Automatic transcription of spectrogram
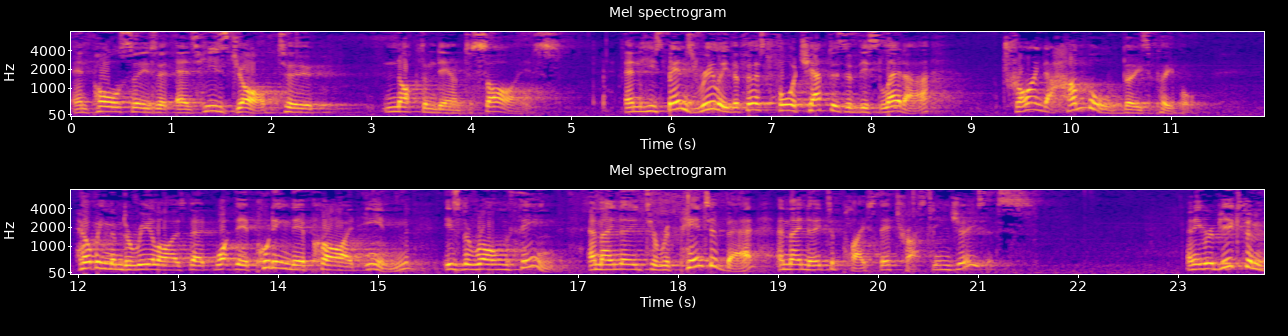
And Paul sees it as his job to knock them down to size. And he spends really the first four chapters of this letter trying to humble these people, helping them to realise that what they're putting their pride in is the wrong thing. And they need to repent of that and they need to place their trust in Jesus. And he rebukes them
